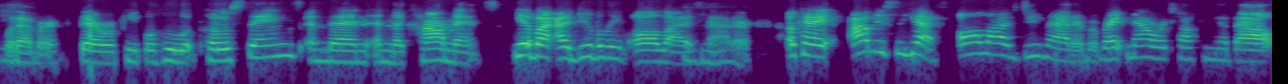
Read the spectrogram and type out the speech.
whatever. Yeah. There were people who would post things and then in the comments, yeah, but I do believe all lives mm-hmm. matter. Okay, obviously, yes, all lives do matter. But right now we're talking about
